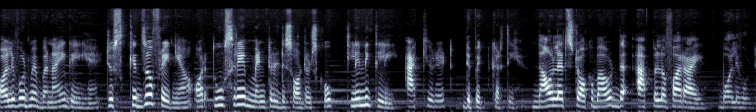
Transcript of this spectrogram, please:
हॉलीवुड में बनाई गई हैं, जो स्किजोफ्रेनिया और दूसरे मेंटल डिसऑर्डर्स को क्लिनिकली एक्यूरेट डिपिक्ट करती हैं। Now let's talk about the apple of our eye Bollywood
